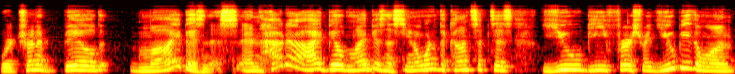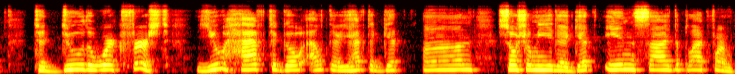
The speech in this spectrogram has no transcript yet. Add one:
We're trying to build my business. And how do I build my business? You know one of the concepts is you be first right? You be the one to do the work first. You have to go out there. You have to get on social media get inside the platform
